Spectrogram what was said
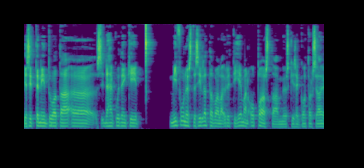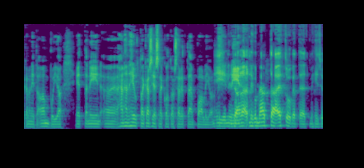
Ja sitten niin tuota, äh, sinähän kuitenkin Mifune sitten sillä tavalla yritti hieman opastaa myöskin sen kohtauksen aikana niitä ampuja, että niin, hän heiluttaa käsiä siinä kohtauksessa erittäin paljon. Niin, niin, niin, se niin kuin näyttää etukäteen, että mihin se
